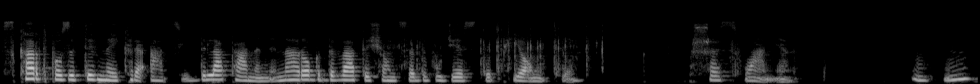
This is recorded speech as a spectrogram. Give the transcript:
z kart pozytywnej kreacji dla Panny na rok 2025. Przesłanie. Mhm.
